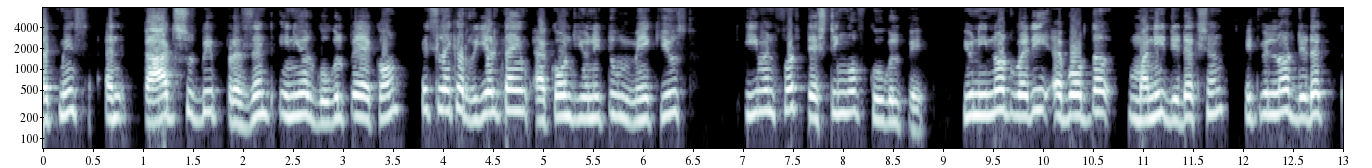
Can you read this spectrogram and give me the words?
that means a card should be present in your google pay account it's like a real-time account you need to make use even for testing of Google Pay. You need not worry about the money deduction. It will not deduct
